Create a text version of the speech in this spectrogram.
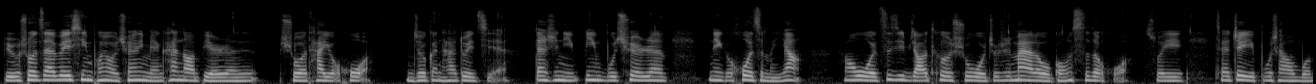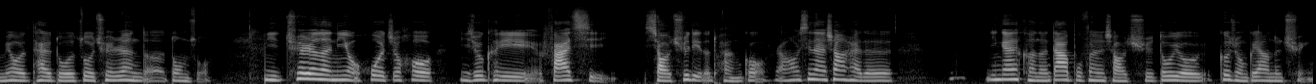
比如说在微信朋友圈里面看到别人说他有货，你就跟他对接，但是你并不确认那个货怎么样。然后我自己比较特殊，我就是卖了我公司的货，所以在这一步上我没有太多做确认的动作。你确认了你有货之后，你就可以发起。小区里的团购，然后现在上海的应该可能大部分小区都有各种各样的群，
